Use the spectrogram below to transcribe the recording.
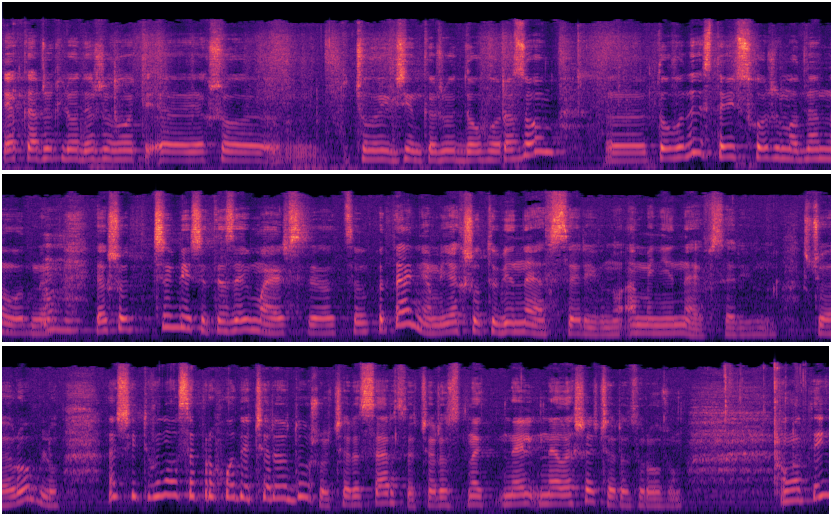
Як кажуть, люди живуть, е, якщо чоловік і жінка живуть довго разом, е, то вони стають схожими одне на одне. Якщо чим більше ти займаєшся цим питанням, якщо тобі не все рівно, а мені не все рівно, що я роблю, значить воно все проходить через душу, через серце, через не, не, не лише через розум. От і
